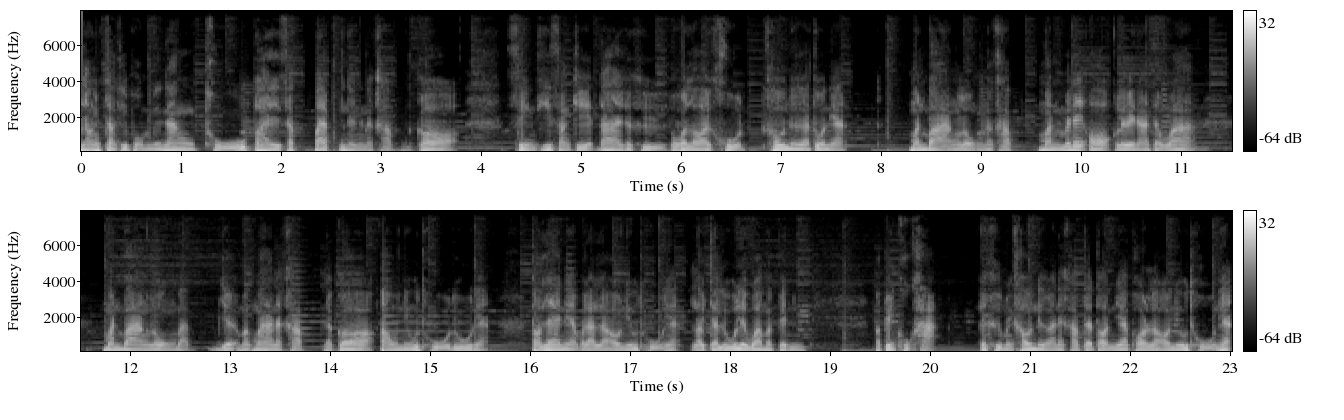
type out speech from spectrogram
หลังจากที่ผมได้นั่งถูไปสักแป๊บหนึ่งนะครับ ก็สิ่งที่สังเกตได้ก็คือตัวรอยขูดเข้าเนื้อตัวเนี้ยมันบางลงนะครับ มันไม่ได้ออกเลยนะ แต่ว่ามันบางลงแบบเยอะมากๆนะครับ แล้วก็เอานิ้วถูดูเนี่ย ตอนแรกเนี่ยเวลาเราเอานิ้วถูเนี่ยเราจะรู้เลยว่ามันเป็นมันเป็นขุขะก็คือมันเข้าเนื้อนะครับ แต่ตอนนี้พอเราเอานิ้วถูเนี่ย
